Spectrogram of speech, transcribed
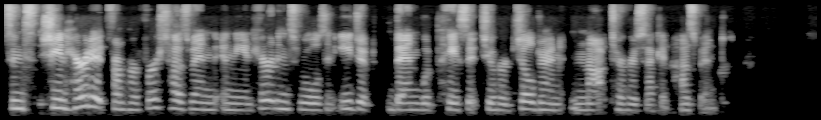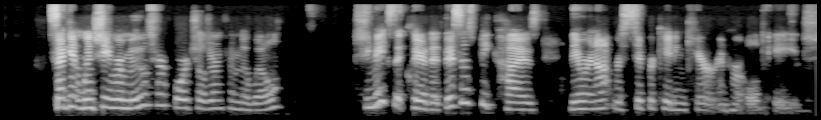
since she inherited from her first husband and the inheritance rules in Egypt then would pace it to her children, not to her second husband. Second, when she removes her four children from the will, she makes it clear that this is because they were not reciprocating care in her old age.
